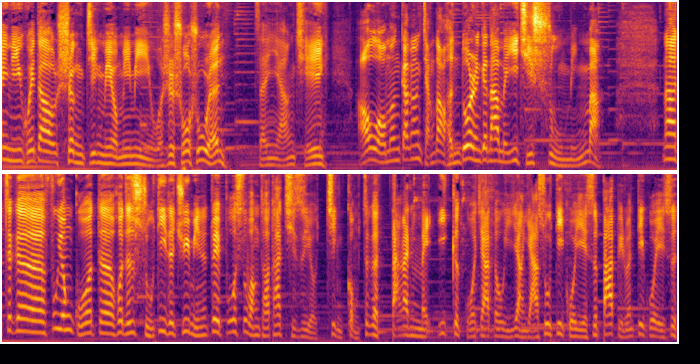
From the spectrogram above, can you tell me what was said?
欢迎您回到《圣经没有秘密》，我是说书人曾阳晴。好，我们刚刚讲到很多人跟他们一起署名嘛。那这个附庸国的或者是属地的居民呢，对波斯王朝他其实有进贡，这个大概每一个国家都一样，亚述帝国也是，巴比伦帝国也是，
